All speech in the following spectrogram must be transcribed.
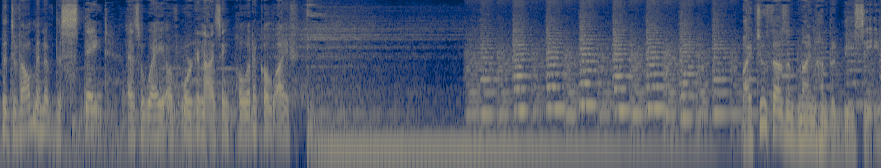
the development of the state as a way of organizing political life. By 2900 BC,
